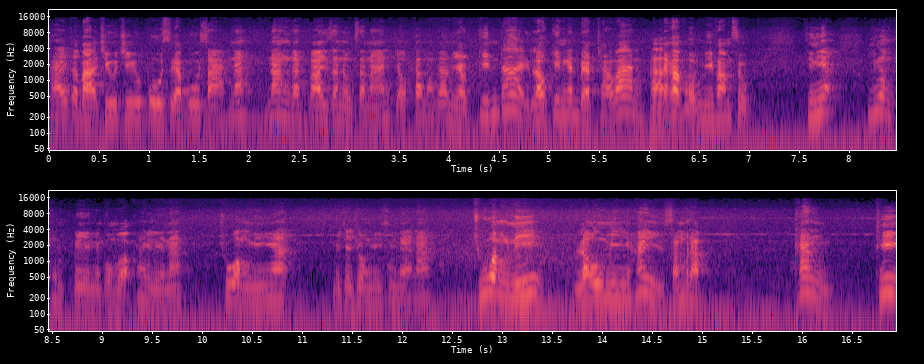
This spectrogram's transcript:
ท้ายกระบะชิวๆปูเสือปูสากนะ นั่งกันไปสนุกสนานจบข้าวมันข้าวเหนียวกินได้ เรากินกันแบบชาวบ้านนะครับผมมีความสุข ทีเนี้ยเรื่องแคมเปญเนี่ยผมบอกให้เลยนะ ช่วงนี้ฮะไม่ใช่ช่วงนี้ชี้แนะนะ ช่วงนี้เรามีให้สำหรับท่านที่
